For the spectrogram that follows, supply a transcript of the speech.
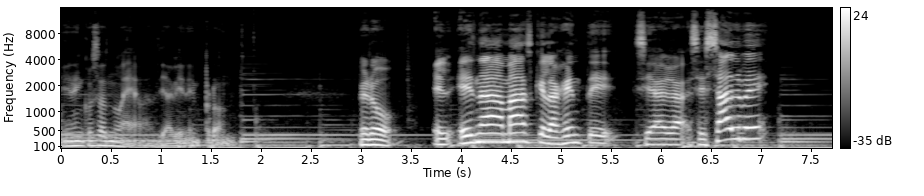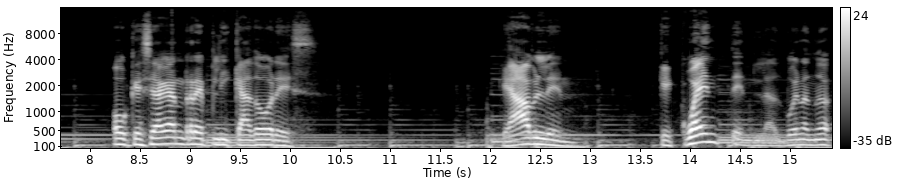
vienen cosas nuevas, ya vienen pronto. Pero es nada más que la gente se haga, se salve o que se hagan replicadores. Que hablen, que cuenten las buenas nuevas,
